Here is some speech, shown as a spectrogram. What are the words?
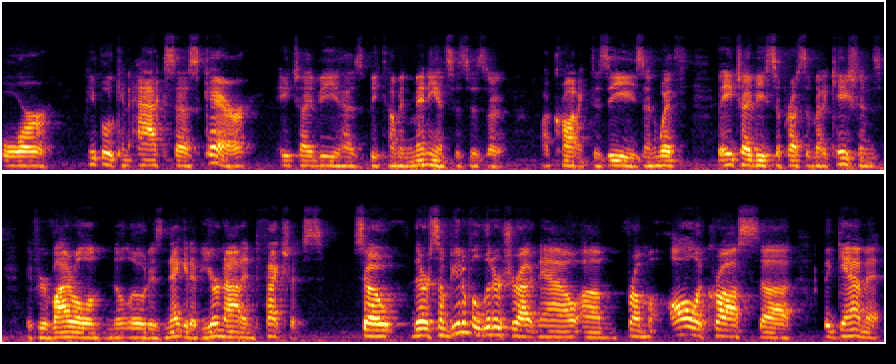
for people who can access care, HIV has become, in many instances, a, a chronic disease. And with HIV suppressive medications, if your viral load is negative, you're not infectious. So there's some beautiful literature out now um, from all across uh, the gamut,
